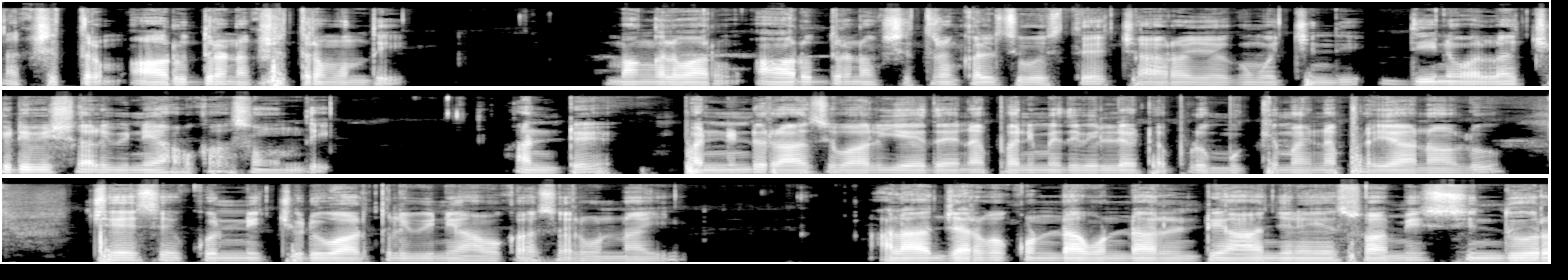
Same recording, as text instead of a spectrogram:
నక్షత్రం ఆరుద్ర నక్షత్రం ఉంది. మంగళవారం ఆరుద్ర నక్షత్రం కలిసి వస్తే చారా యోగం వచ్చింది. దీనివల్ల చెడు విషయాలు వినే అవకాశం ఉంది. అంటే పన్నెండు రాశి వాళ్ళు ఏదైనా పని మీద వెళ్ళేటప్పుడు ముఖ్యమైన ప్రయాణాలు చేసే కొన్ని చెడు వార్తలు వినే అవకాశాలు ఉన్నాయి. అలా జరగకుండా ఉండాలంటే ఆంజనేయ స్వామి సింధూర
